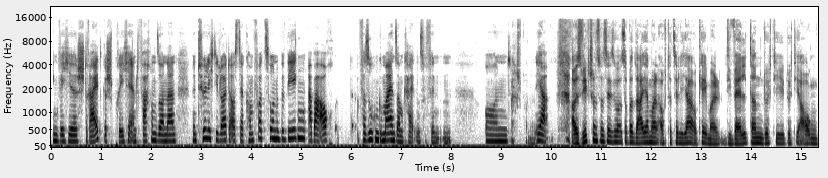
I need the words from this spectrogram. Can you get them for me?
irgendwelche Streitgespräche entfachen, sondern natürlich die Leute aus der Komfortzone bewegen, aber auch versuchen, Gemeinsamkeiten zu finden. Und Ach, spannend. ja. Aber es wirkt schon so, als ob er da ja mal auch tatsächlich, ja, okay, mal die Welt dann durch die, durch die Augen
